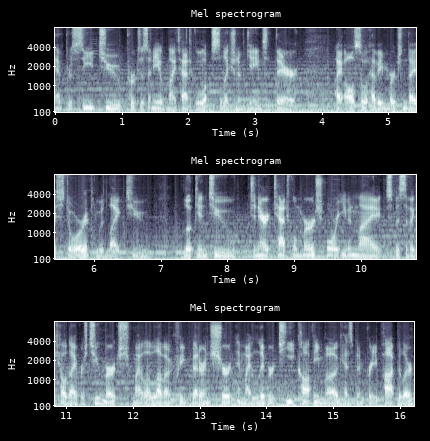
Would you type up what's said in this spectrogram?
and proceed to purchase any of my tactical selection of games there. I also have a merchandise store if you would like to look into generic tactical merch or even my specific Helldivers 2 merch. My Lava Creek veteran shirt and my Liberty coffee mug has been pretty popular.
